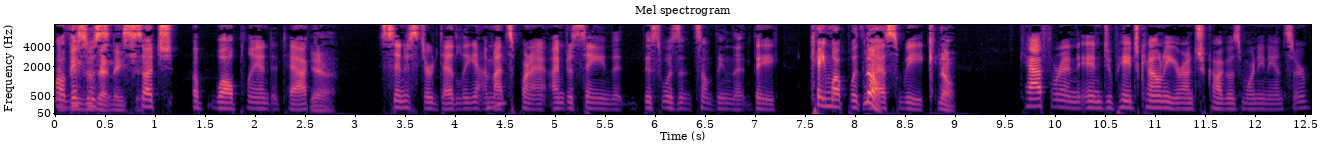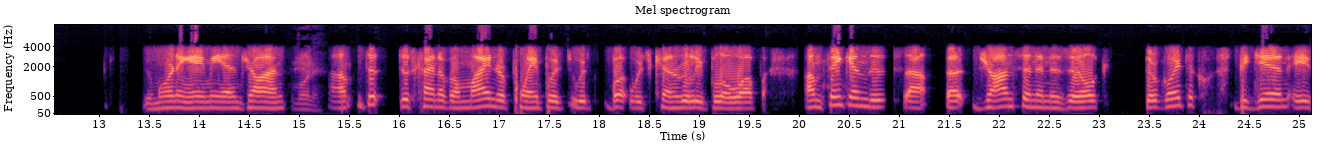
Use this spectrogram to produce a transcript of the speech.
Well, things this was of that nature. such a well planned attack. Yeah. Mm-hmm. Sinister, deadly. I'm not supporting. I'm just saying that this wasn't something that they came up with No. last week. No. Catherine in DuPage County, you're on Chicago's Morning Answer. Good morning, Amy and John. Good morning. Um, just, just kind of a minor point, but, which- but which can really blow up. I'm thinking this uh, uh, Johnson and his ilk, they're going to begin a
